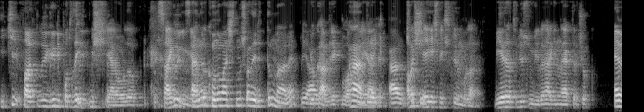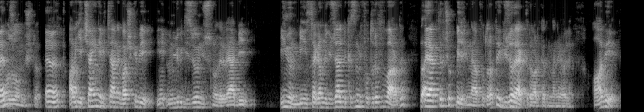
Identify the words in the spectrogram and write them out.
iki farklı duyguyu bir potada eritmiş yani orada. Çok saygı duydum Sen de yani. konu başlığını şu an erittin mi abi? Bir Yok abi direkt bu aklıma Ha geldi. direkt abi Ama çok iyi. şeye geçmek istiyorum buradan. Bir yere hatırlıyorsun Gülben Ergen'in ayakları çok Evet. moz olmuştu. Evet. Abi geçen yine bir tane başka bir yine ünlü bir dizi oyuncusunun olur veya bir bilmiyorum bir Instagram'da güzel bir kızın bir fotoğrafı vardı. Ve ayakları çok belirgin abi fotoğrafta. Güzel ayakları var kadının hani öyle. Abi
